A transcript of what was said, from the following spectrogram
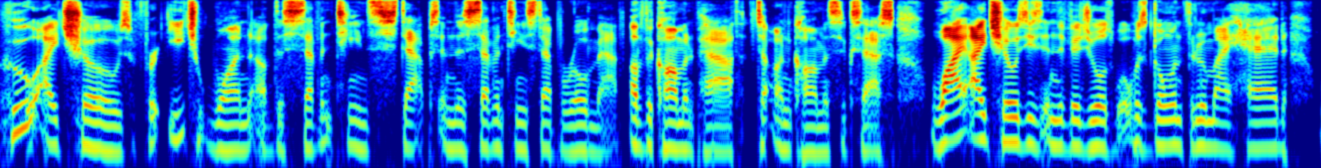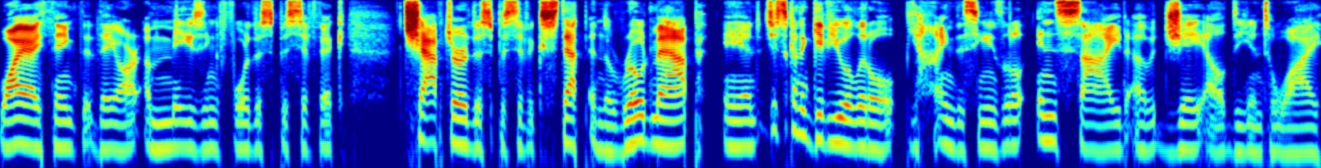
who I chose for each one of the 17 steps in this 17 step roadmap of the common path to uncommon success. Why I chose these individuals, what was going through my head, why I think that they are amazing for the specific chapter, the specific step in the roadmap, and just going to give you a little behind the scenes, a little inside of JLD into why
